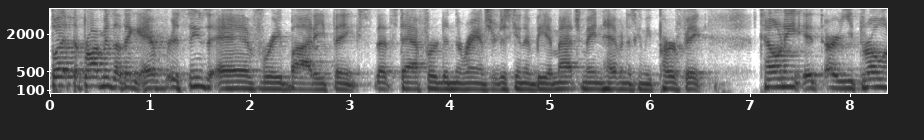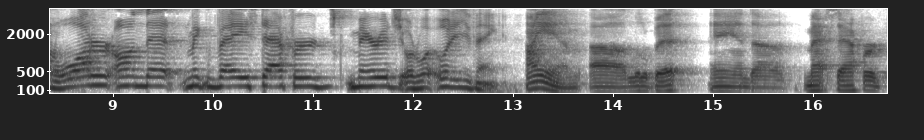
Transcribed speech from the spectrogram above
but the problem is, I think every, it seems everybody thinks that Stafford and the Rams are just going to be a match made in heaven. It's going to be perfect. Tony, it, are you throwing water on that McVay Stafford marriage, or what? What do you think? I am uh, a little bit, and uh, Matt Stafford.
